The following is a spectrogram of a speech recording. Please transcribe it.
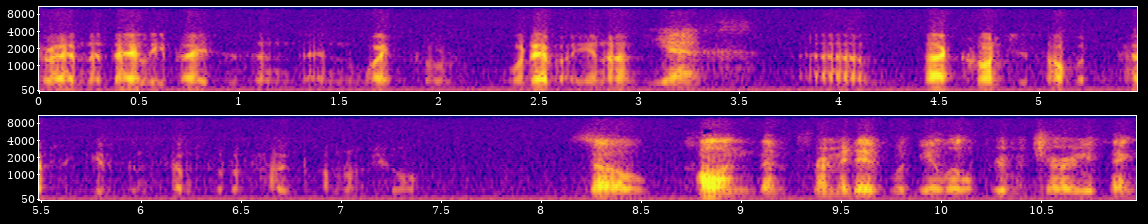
around on a daily basis and, and wait for whatever, you know. Yes. Um, they're conscious of it, and perhaps it gives them some sort of hope. I'm not sure. So calling them primitive would be a little premature, you think?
